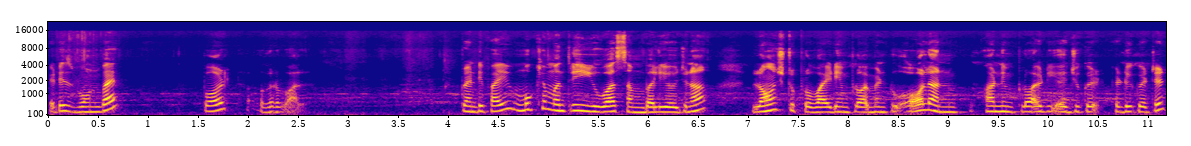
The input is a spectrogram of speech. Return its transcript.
it is won by Pearl Agarwal. 25 Mukhyamantri Yuva Sambal Yojana launched to provide employment to all un- unemployed educa- educated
